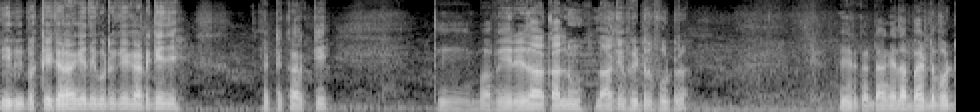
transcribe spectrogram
ਇਹ ਵੀ ਪੱਕੇ ਕਰਾਂਗੇ ਤੇ ਗੁੱਟ ਕੱਟ ਕੇ ਜੇ। ਫਿੱਟ ਕਰਕੇ। ਤੇ ਬਾ ਫੇਰ ਇਹਦਾ ਕੱਲ ਨੂੰ ਲਾ ਕੇ ਫੀਡਰ ਫੂਡਰ। ਫੇਰ ਕੱਢਾਂਗੇ ਇਹਦਾ ਬੈੱਡ ਬੁੱਡ।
